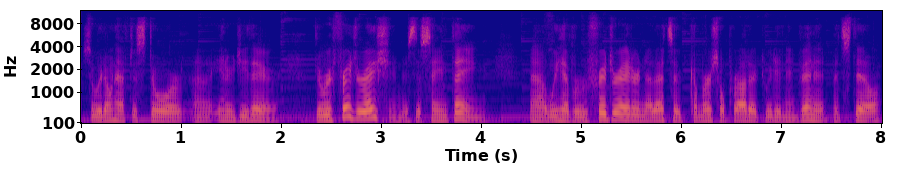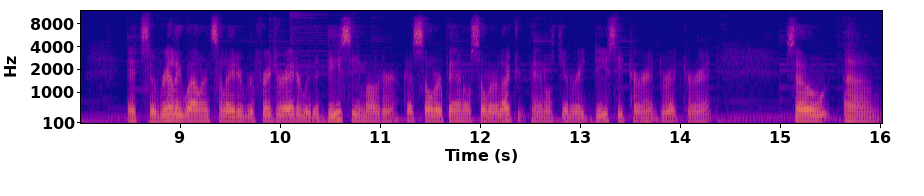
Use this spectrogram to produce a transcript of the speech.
So we don't have to store uh, energy there. The refrigeration is the same thing. Uh, we have a refrigerator, now that's a commercial product, we didn't invent it, but still, it's a really well insulated refrigerator with a DC motor, because solar panels, solar electric panels generate DC current, direct current. So um,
